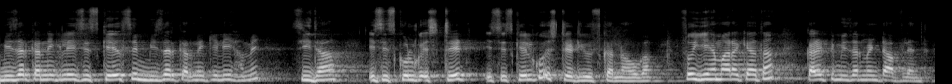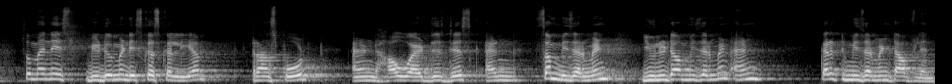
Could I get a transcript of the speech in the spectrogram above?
मेज़र करने के लिए इस स्केल से मेज़र करने के लिए हमें सीधा इस स्केल को स्ट्रेट इस स्केल को स्ट्रेट यूज़ करना होगा। सो so, ये हमारा क्या था? Correct measurement of length so so, मैंने इस वीडियो में डिस्कस कर लिया transport and how wide this desk and some measurement unit of measurement and correct measurement of length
